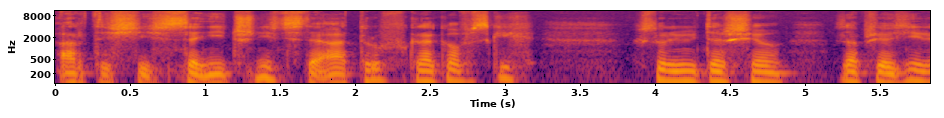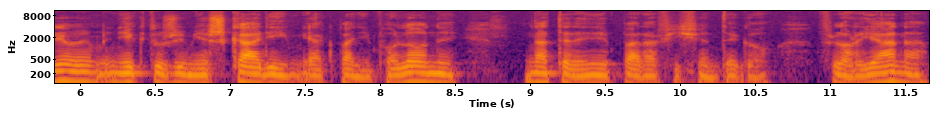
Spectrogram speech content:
artyści sceniczni z teatrów krakowskich, z którymi też się zaprzyjaźniłem. Niektórzy mieszkali, jak pani Polony, na terenie parafii świętego Floriana.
